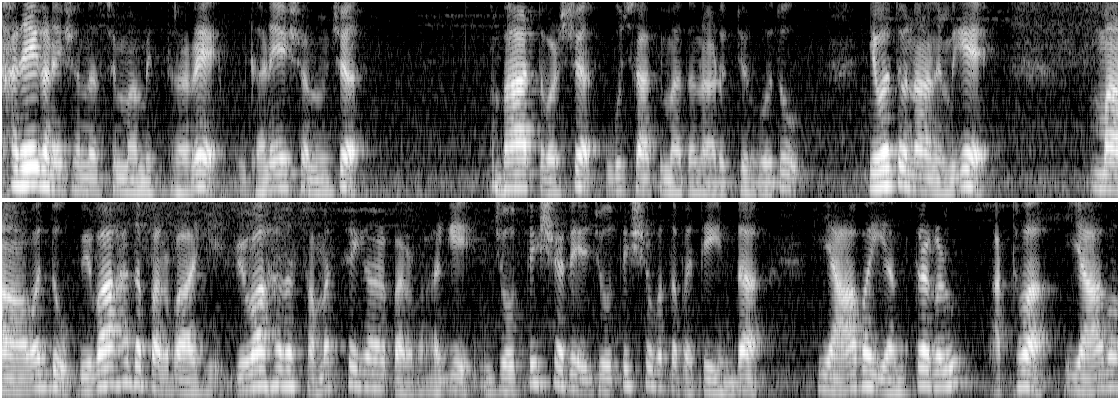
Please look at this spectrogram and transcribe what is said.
ಹರೇ ಗಣೇಶ ನರಸಿಂಹ ಮಿತ್ರರೇ ಗಣೇಶನುಜ ಭಾರತ ವರ್ಷ ಗುಜರಾತಿ ಮಾತನಾಡುತ್ತಿರುವುದು. ಇವತ್ತು ನಾನು ನಿಮಗೆ ಮಾ ಒಂದು ವಿವಾಹದ ಪರವಾಗಿ, ವಿವಾಹದ ಸಮಸ್ಯೆಗಳ ಪರವಾಗಿ ಜ್ಯೋತಿಷ್ಯರೇ ಜ್ಯೋತಿಷ್ಯವದ ವತಿಯಿಂದ ಯಾವ ಯಂತ್ರಗಳು ಅಥವಾ ಯಾವ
